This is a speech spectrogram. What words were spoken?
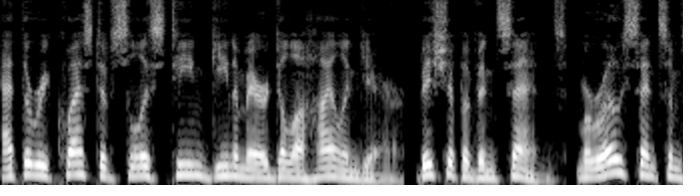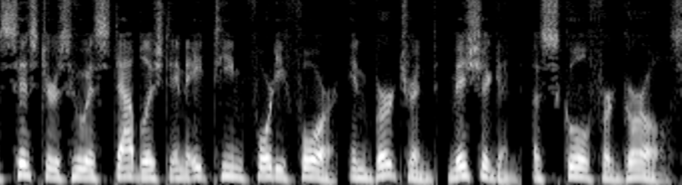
At the request of Celestine Guynemer de la Hailandière, Bishop of Vincennes, Moreau sent some sisters who established in 1844, in Bertrand, Michigan, a school for girls.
